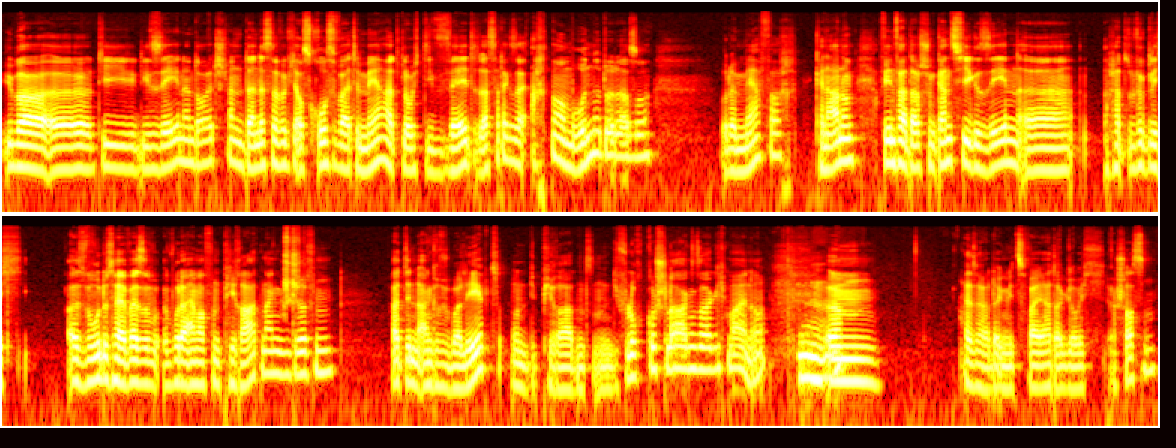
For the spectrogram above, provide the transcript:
Über äh, die, die Seen in Deutschland. Dann ist er wirklich aufs große weite Meer, hat, glaube ich, die Welt, das hat er gesagt, achtmal umrundet oder so. Oder mehrfach. Keine Ahnung. Auf jeden Fall hat er schon ganz viel gesehen. Äh, hat wirklich, also wurde teilweise, wurde einmal von Piraten angegriffen. Hat den Angriff überlebt und die Piraten sind in die Flucht geschlagen, sage ich mal, ne? Mhm. Ähm, also er hat irgendwie zwei, hat er, glaube ich, erschossen.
